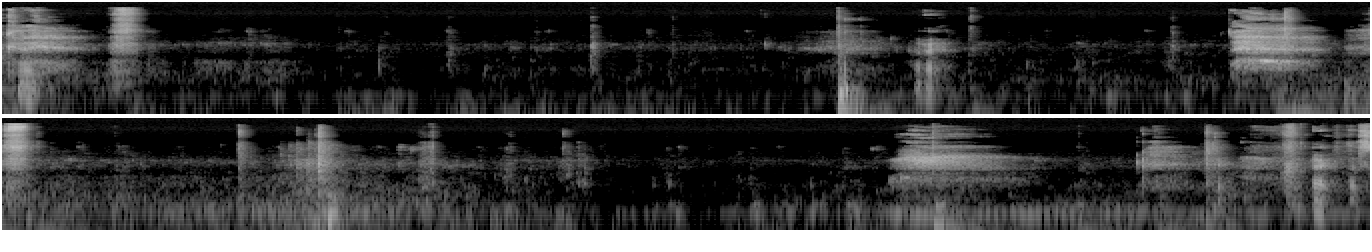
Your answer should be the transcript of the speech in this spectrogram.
Okay. All right. Okay. All right, let's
